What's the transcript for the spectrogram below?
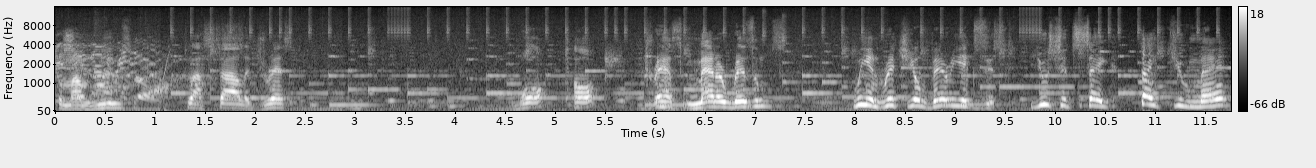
From our music to our style of dress, walk, talk, dress, mannerisms. We enrich your very existence. You should say thank you, man.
